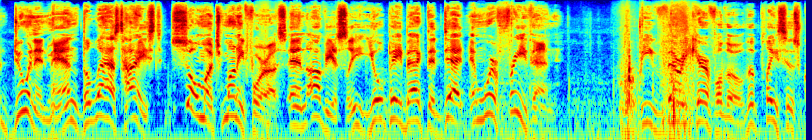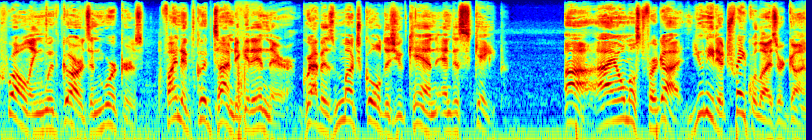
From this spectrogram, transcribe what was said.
we're doing it, man. The last heist. So much money for us, and obviously, you'll pay back the debt and we're free then. Be very careful though, the place is crawling with guards and workers. Find a good time to get in there, grab as much gold as you can, and escape. Ah, I almost forgot. You need a tranquilizer gun.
